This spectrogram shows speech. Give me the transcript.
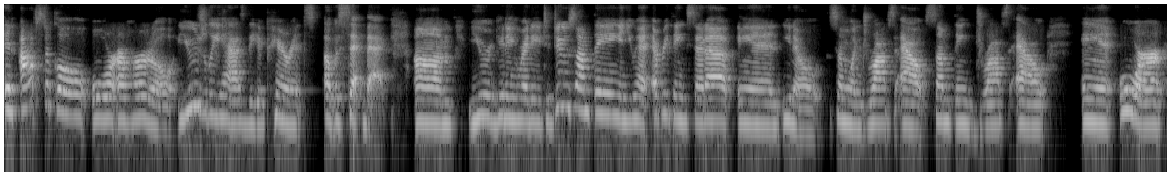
an obstacle or a hurdle usually has the appearance of a setback. Um, you're getting ready to do something and you had everything set up, and you know, someone drops out, something drops out, and or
